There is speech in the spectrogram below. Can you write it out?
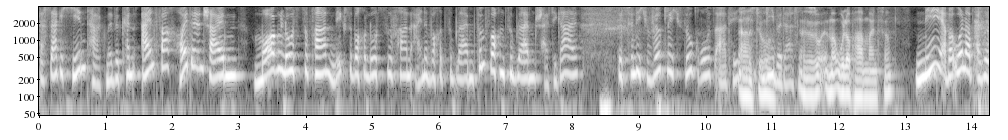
das sage ich jeden Tag, ne, wir können einfach heute entscheiden, morgen loszufahren, nächste Woche loszufahren, eine Woche zu bleiben, fünf Wochen zu bleiben, scheißegal. Das finde ich wirklich so großartig. Ja, ich du, liebe das. Also so immer Urlaub haben, meinst du? Nee, aber Urlaub, also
